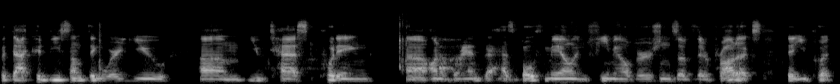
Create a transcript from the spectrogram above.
but that could be something where you um, you test putting uh, on a brand that has both male and female versions of their products that you put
